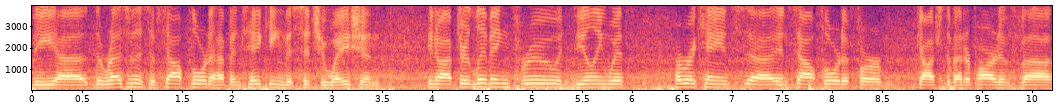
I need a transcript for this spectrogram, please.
the, uh, the residents of South Florida have been taking this situation. You know, after living through and dealing with hurricanes uh, in South Florida for, gosh, the better part of uh,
